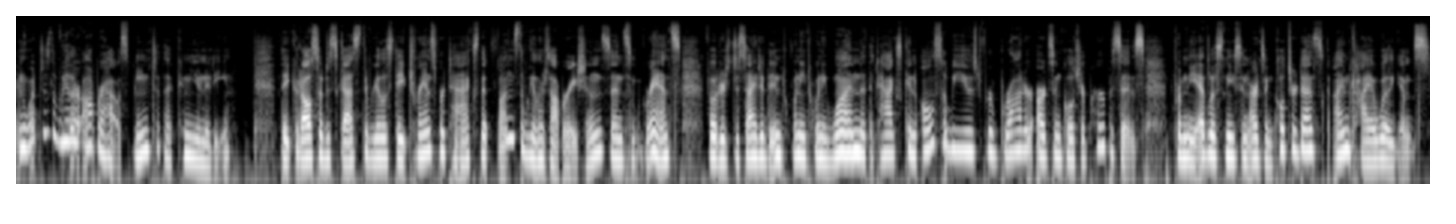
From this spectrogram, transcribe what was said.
And what does the Wheeler Opera House mean to the community? They could also discuss the real estate transfer tax that funds the Wheelers operations and some grants. Voters decided in 2021 that the tax can also be used for broader arts and culture purposes. From the Edlis Neeson Arts and Culture Desk, I'm Kaya Williams.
